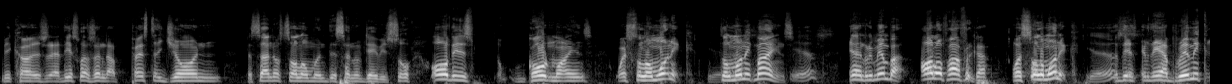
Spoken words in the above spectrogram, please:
because uh, this was under Prester John, the son of Solomon, the son of David. So all these gold mines were Solomonic, Solomonic mines. Yes. And remember, all of Africa was Solomonic. Yes. They, they Abrahamic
